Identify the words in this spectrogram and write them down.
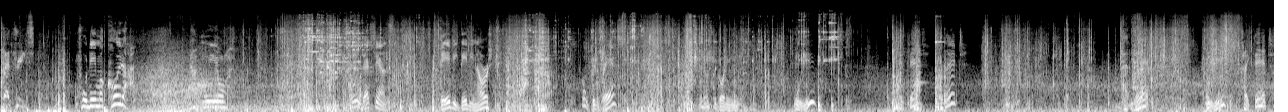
batteries for their Makita. Cutting wheel. Oh, that sounds very, very nourishing. Oh, bit of brass. What else we got in here? Oh, yeah. Like that, like that. That. Oh, yeah. Take that.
